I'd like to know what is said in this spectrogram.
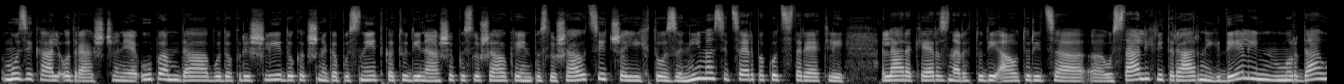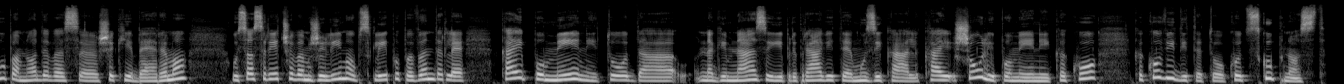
muzikal odraščanje. Upam, da bodo prišli do kakšnega posnetka tudi naše poslušalke in poslušalci, če jih to zanima. Sicer pa, kot ste rekli, Lara Kerznar, tudi avtorica uh, ostalih literarnih del in morda upam, no, da vas uh, še kje beremo. Vso srečo vam želimo ob sklepu, pa vendarle, kaj pomeni to, da na gimnaziji pripravite muzikal, kaj šoli pomeni, kako, kako vidite to kot skupnost,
